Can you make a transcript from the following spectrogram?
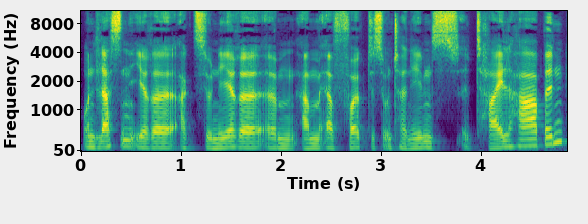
und lassen ihre Aktionäre ähm, am Erfolg des Unternehmens äh, teilhaben.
